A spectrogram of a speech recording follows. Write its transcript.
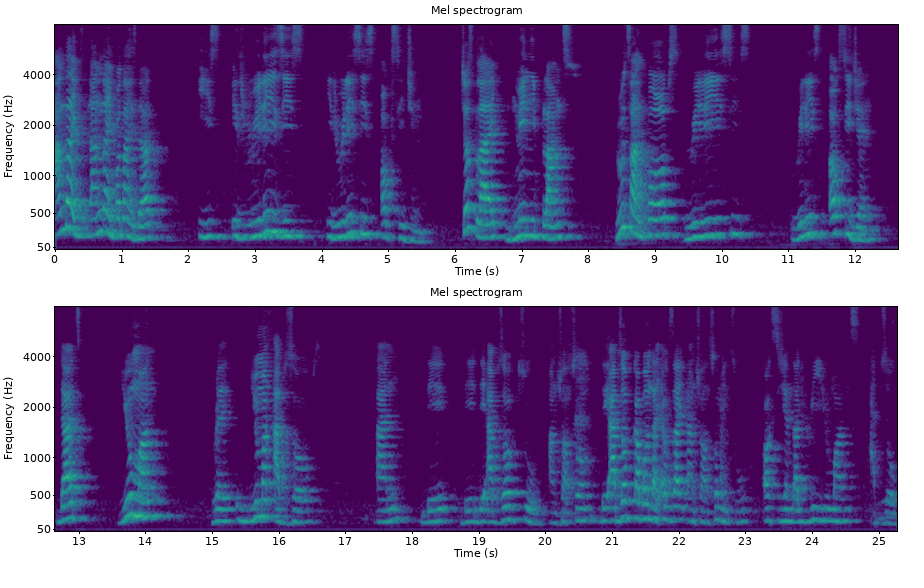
Another, another important is that is it releases it releases oxygen. Just like many plants, roots and bulbs releases release oxygen that human human absorbs and they, they they absorb too and transform they absorb carbon dioxide and transform into oxygen that we humans absorb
